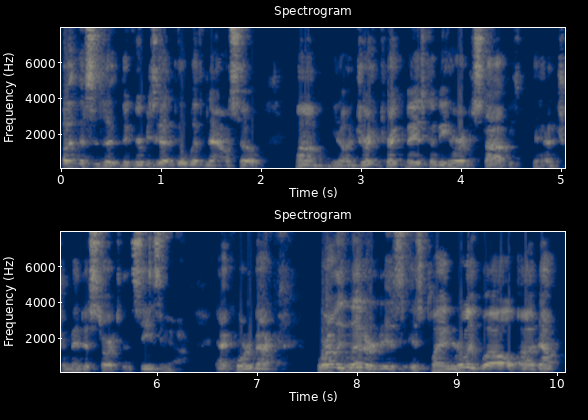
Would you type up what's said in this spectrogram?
But this is the, the group he's got to go with now. So, um, you know, Drake, Drake Maye is going to be hard to stop. He's had a tremendous start to the season yeah. at quarterback. Riley Leonard is, is playing really well. Uh, now,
